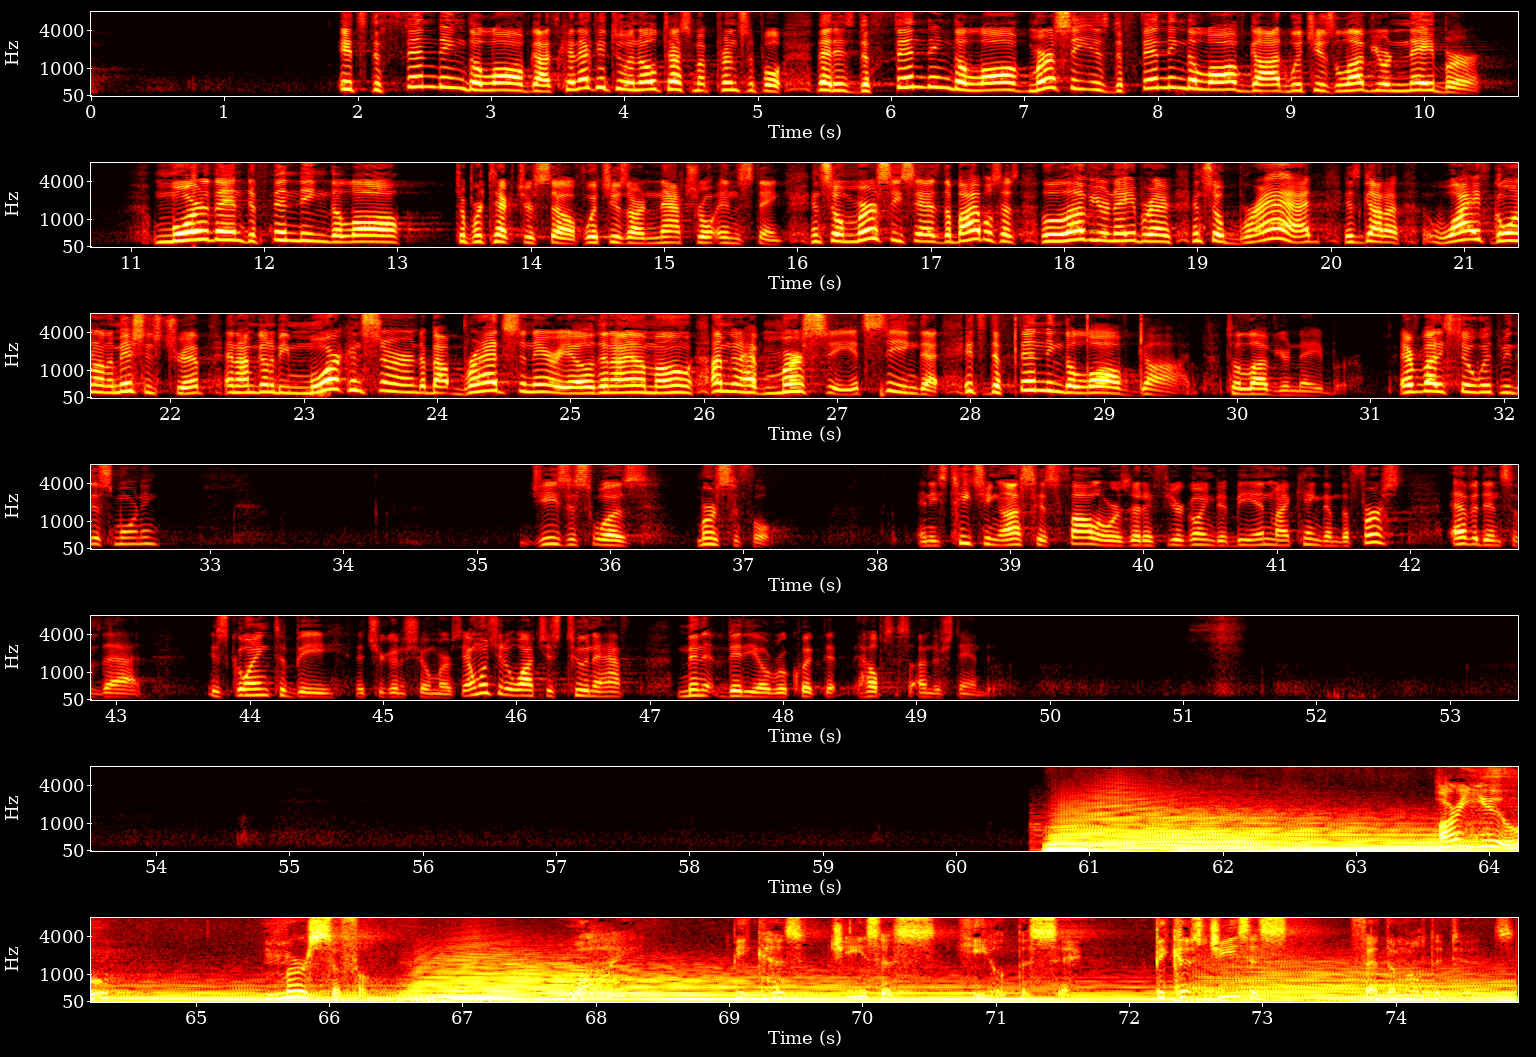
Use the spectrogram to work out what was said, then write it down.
It's defending the law of God. It's connected to an Old Testament principle that is defending the law of mercy, is defending the law of God, which is love your neighbor, more than defending the law to protect yourself, which is our natural instinct. And so mercy says, the Bible says, love your neighbor. And so Brad has got a wife going on a missions trip, and I'm going to be more concerned about Brad's scenario than I am own. I'm going to have mercy. It's seeing that. It's defending the law of God to love your neighbor. Everybody still with me this morning? Jesus was merciful. And he's teaching us, his followers, that if you're going to be in my kingdom, the first evidence of that is going to be that you're going to show mercy. I want you to watch this two and a half minute video real quick that helps us understand it. Are you merciful? Why? Because Jesus healed the sick. Because Jesus fed the multitudes.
